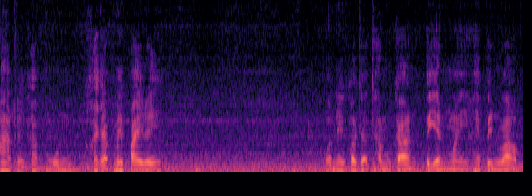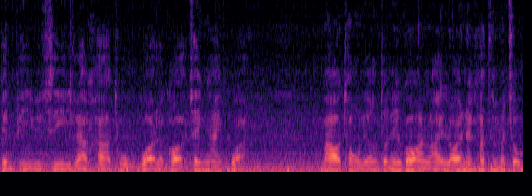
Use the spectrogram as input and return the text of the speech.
มากเลยครับหมุนขยับไม่ไปเลย วันนี้ก็จะทำการเปลี่ยนใหม่ให้เป็นวาล์วเป็น PVC ราคาถูกกว่าแล้วก็ใช้ง่ายกว่าวาล์วทองเหลืองตัวนี้ก็หลายร้อยนะครับท่านผู้ชม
